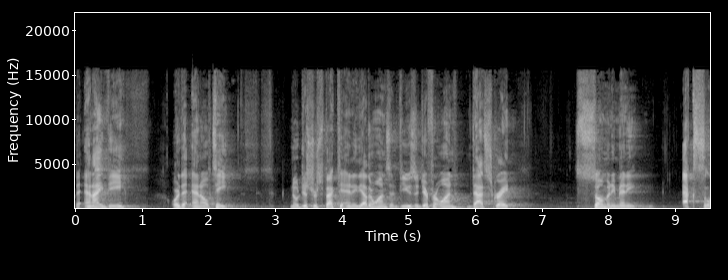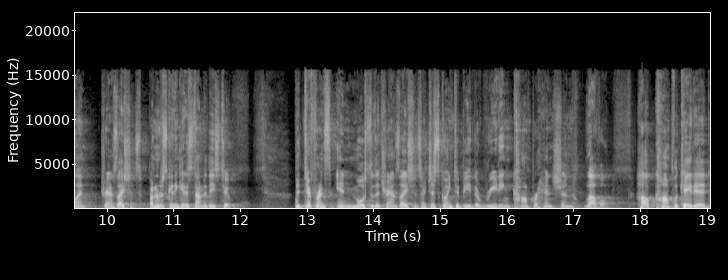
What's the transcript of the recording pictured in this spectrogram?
the NIV or the NLT. No disrespect to any of the other ones. If you use a different one, that's great. So many, many excellent translations. But I'm just going to get us down to these two. The difference in most of the translations are just going to be the reading comprehension level. How complicated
